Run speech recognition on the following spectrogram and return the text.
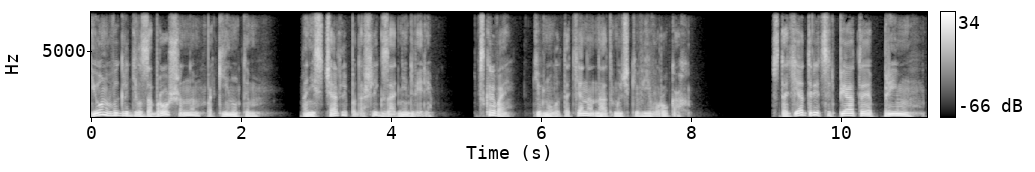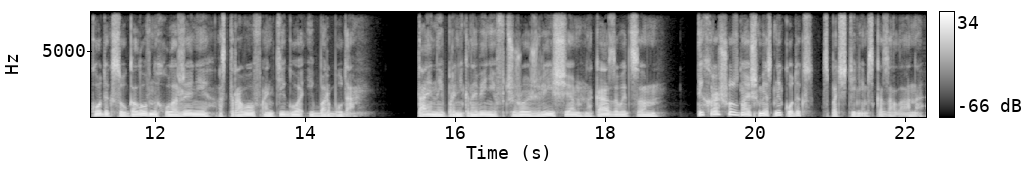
и он выглядел заброшенным, покинутым. Они с Чарли подошли к задней двери. «Вскрывай», — кивнула Татьяна на отмычке в его руках. Статья 35 Прим Кодекса уголовных уложений островов Антигуа и Барбуда. Тайные проникновения в чужое жилище наказывается... «Ты хорошо знаешь местный кодекс», — с почтением сказала она.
